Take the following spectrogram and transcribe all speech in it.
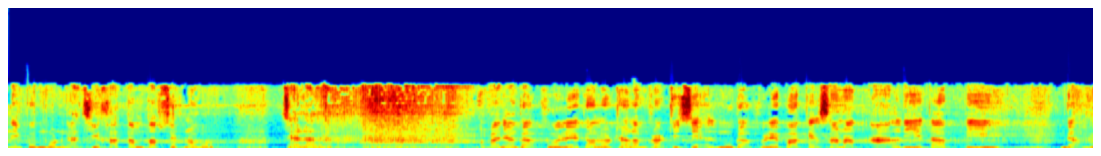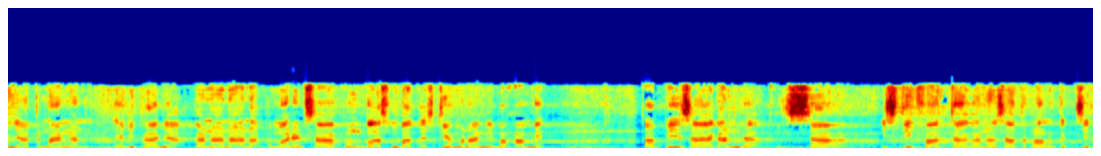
ini pun ngaji khatam tafsir nopo Jalal. Makanya nggak boleh kalau dalam tradisi ilmu nggak boleh pakai sanat Ali tapi nggak punya kenangan. Jadi banyak kan anak-anak kemarin saya pun kelas 4 SD menangi Mbah Hamid. Tapi saya kan nggak bisa istifadah karena saya terlalu kecil.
